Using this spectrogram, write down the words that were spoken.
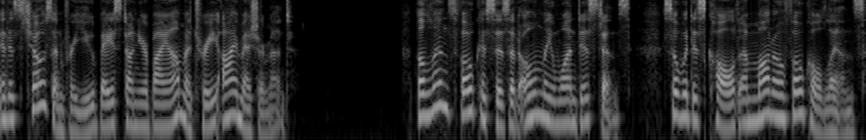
and is chosen for you based on your biometry eye measurement. The lens focuses at only one distance, so it is called a monofocal lens.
